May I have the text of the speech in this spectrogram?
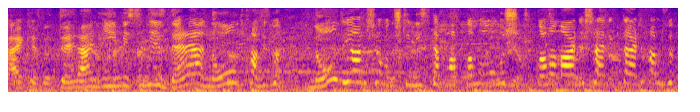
herkes böyle. Deren iyi misiniz? Deren ne oldu falan. Biz böyle, ne oldu ya bir şey olmadı. İşte liste patlama olmuş, kutlamalarda, şenliklerde falan. Biz böyle,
